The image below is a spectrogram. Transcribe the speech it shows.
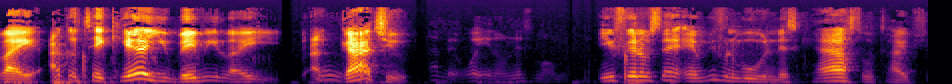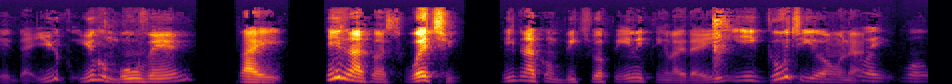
Like I could take care of you, baby. Like I got you. I've been waiting on this moment. You feel what I'm saying? And we finna move in this castle type shit that you you can move in. Like he's not gonna sweat you. He's not gonna beat you up or anything like that. He, he Gucci on that. Wait, whoa.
